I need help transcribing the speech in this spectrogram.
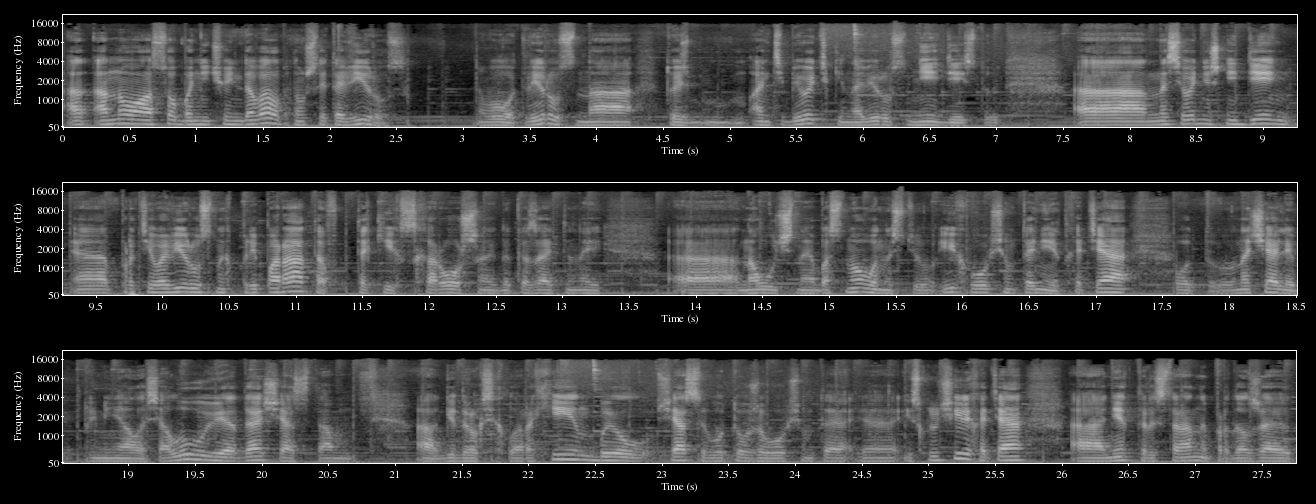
Оно особо ничего не давало, потому что это вирус. Вот, вирус на, то есть антибиотики на вирус не действуют. А на сегодняшний день э, противовирусных препаратов, таких с хорошей доказательной Э, научной обоснованностью, их, в общем-то, нет. Хотя вот в начале применялась алувия, да, сейчас там э, гидроксихлорохин был, сейчас его тоже, в общем-то, исключили, хотя некоторые страны продолжают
